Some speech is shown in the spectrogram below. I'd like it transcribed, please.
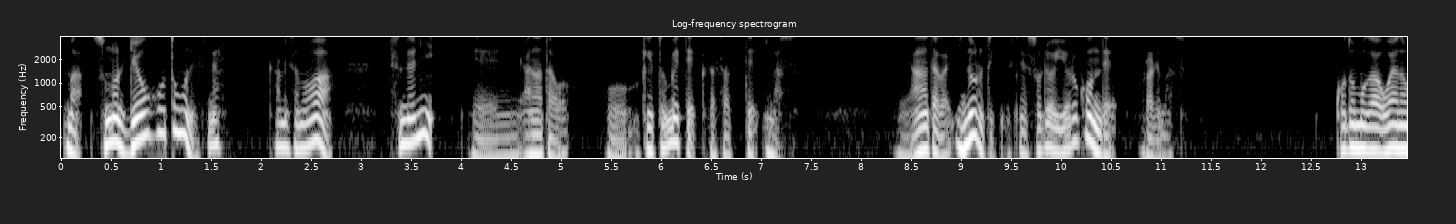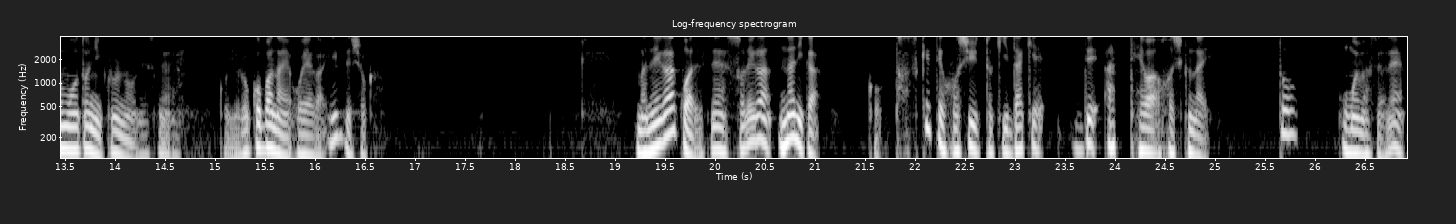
まあ、その両方ともですね、神様は常に、えー、あなたを受け止めてくださっています。あなたが祈る時ですね、それを喜んでおられます。子供が親の元に来るのをですね、こう喜ばない親がいるでしょうか。まあ、願わくはですね、それが何かこう助けてほしい時だけであっては欲しくないと思いますよね。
